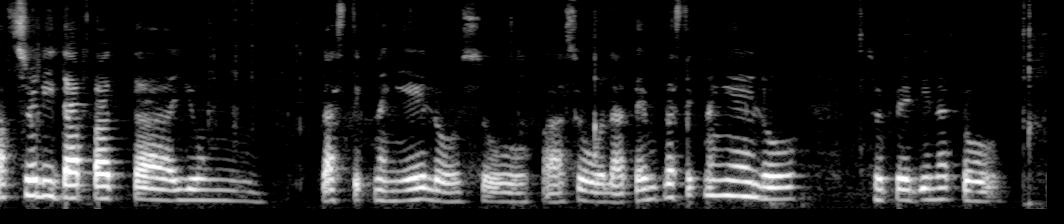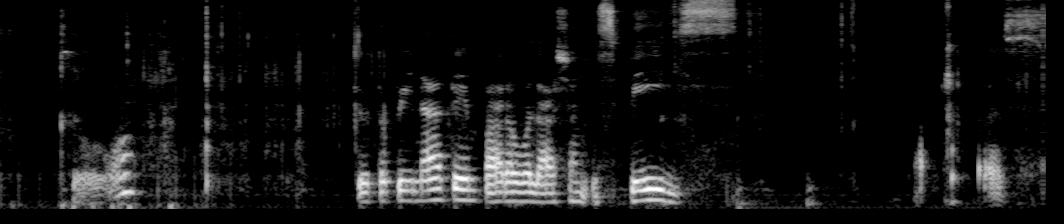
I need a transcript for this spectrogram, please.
Actually, dapat ah, yung plastic ng yelo. So, kaso wala tayong plastic ng yelo. So, pwede na to. So, tutupin natin para wala siyang space. Tapos,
